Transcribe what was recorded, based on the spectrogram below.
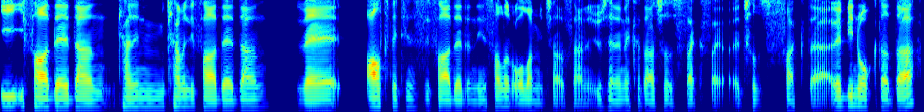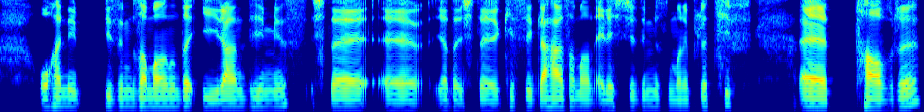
iyi ifade eden, kendini mükemmel ifade eden ve alt metinsiz ifade eden insanlar olamayacağız yani. Üzerine ne kadar çalışsaksa çalışsak da ve bir noktada o, hani, bizim zamanında iğrendiğimiz, işte, eee, ya da, işte, kesinlikle her zaman eleştirdiğimiz manipülatif, eee, tavrı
